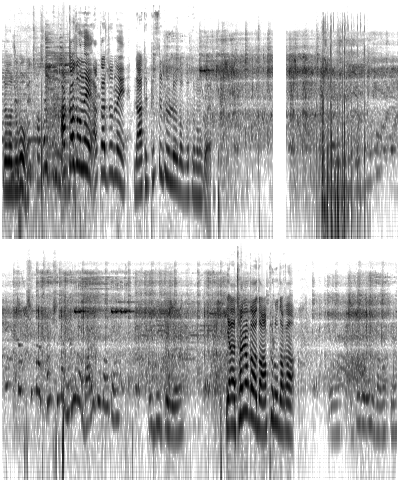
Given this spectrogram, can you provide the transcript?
그래가지고 왜 자살 꾸려? 아까 전에 아까 전에 나한테 패스 주려다가 그런 거야. 있게, 왜? 야 찬혁아 너 앞으로 나가. 어, 이쪽으로 해서 나갈게.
